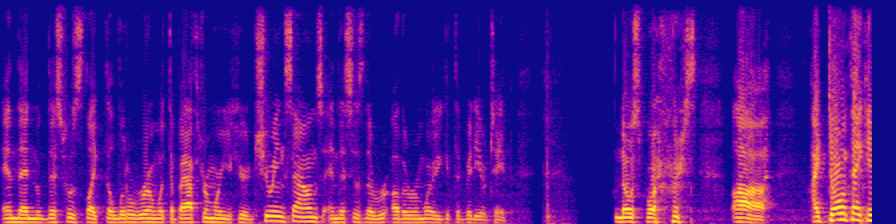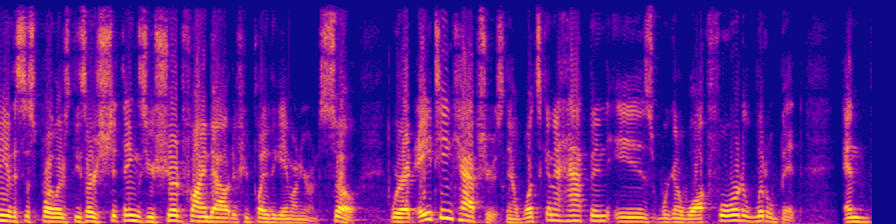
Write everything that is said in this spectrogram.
And then this was like the little room with the bathroom where you hear chewing sounds. And this is the other room where you get the videotape. No spoilers. Uh, I don't think any of this is spoilers. These are things you should find out if you play the game on your own. So, we're at 18 captures. Now, what's going to happen is we're going to walk forward a little bit, and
